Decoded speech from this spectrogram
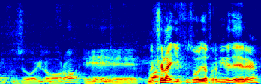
diffusori loro e... Ma ce l'hai i diffusori da farmi vedere?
